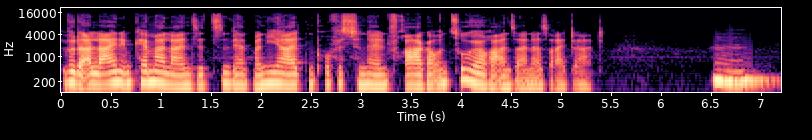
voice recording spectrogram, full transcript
würde allein im Kämmerlein sitzen, während man hier halt einen professionellen Frager und Zuhörer an seiner Seite hat. Hm.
